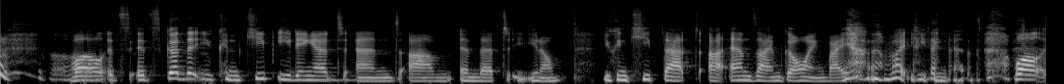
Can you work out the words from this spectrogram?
well, it's it's good that you can keep eating it, mm-hmm. and um, and that you know you can keep that uh, enzyme going by by eating it. Well,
